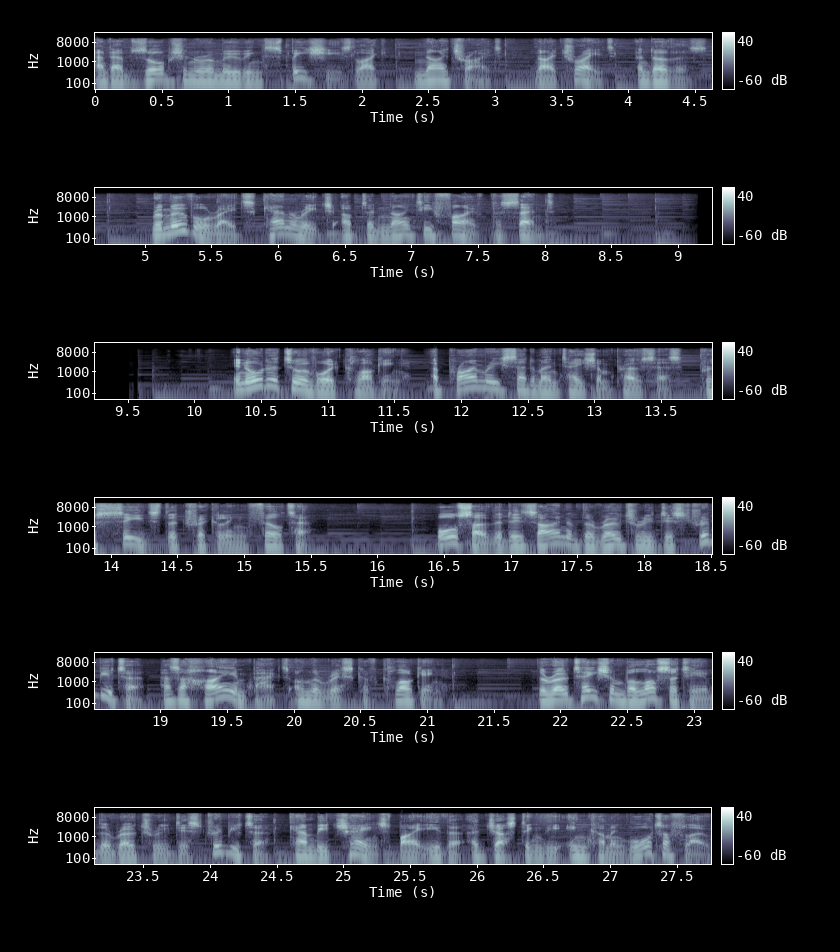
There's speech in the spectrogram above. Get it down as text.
and adsorption removing species like nitrite, nitrate, and others. Removal rates can reach up to 95%. In order to avoid clogging, a primary sedimentation process precedes the trickling filter. Also, the design of the rotary distributor has a high impact on the risk of clogging. The rotation velocity of the rotary distributor can be changed by either adjusting the incoming water flow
